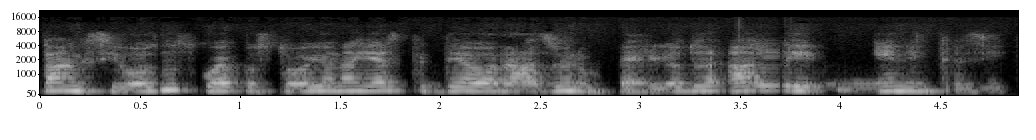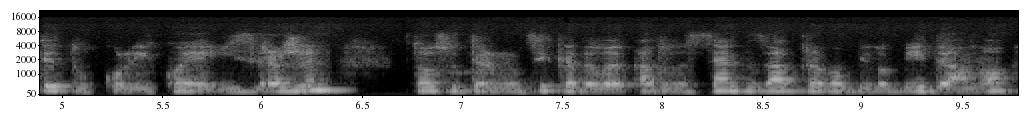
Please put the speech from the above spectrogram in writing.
ta anksioznost koja postoji, ona jeste deo razvojnog perioda, ali njen intenzitet ukoliko je izražen, to su trenuci kada adolescent zapravo bilo bi idealno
